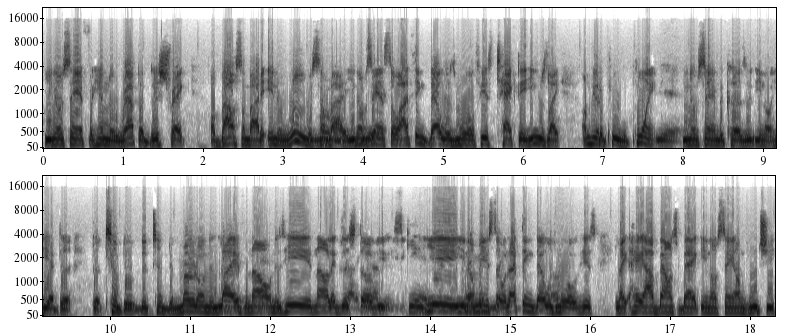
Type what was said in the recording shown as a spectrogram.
You know what I'm saying? For him to rap a diss track about somebody in the room with somebody. You know what I'm Yeah. saying? So I think that was more of his tactic. He was like, I'm here to prove a point. Yeah. You know what I'm saying? Because you know he had to, to attempt to, to attempt to murder on his life and all yeah. on his head and all that good Try to get stuff. skin, yeah, you know what I mean. So I think that was more of his like, hey, I bounce back. You know what I'm saying? I'm Gucci. You know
